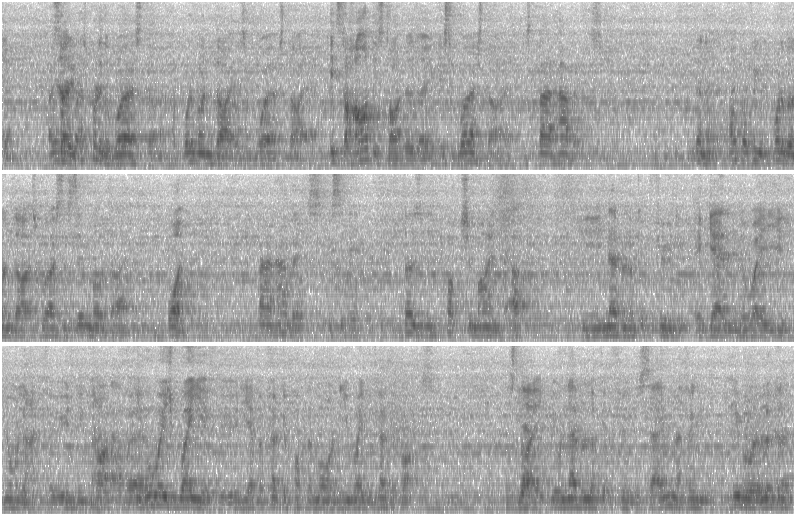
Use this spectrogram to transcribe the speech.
Yeah. I mean, So- that's probably the worst diet. A bodybuilding diet is the worst diet. It's the hardest diet to do. It's the worst diet. It's bad habits. Isn't it? I think bodybuilding diet is worse than Simbo diet. Why? Bad habits. It's, it, it does it fucks your mind up. You never look at food again the way you normally look at food. You can't have a- You always weigh your food. You have a Cocoa Pop in the morning, you weigh your Cocoa Pops. It's Yeah. like you'll never look at food the same. I think people who are looking at,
